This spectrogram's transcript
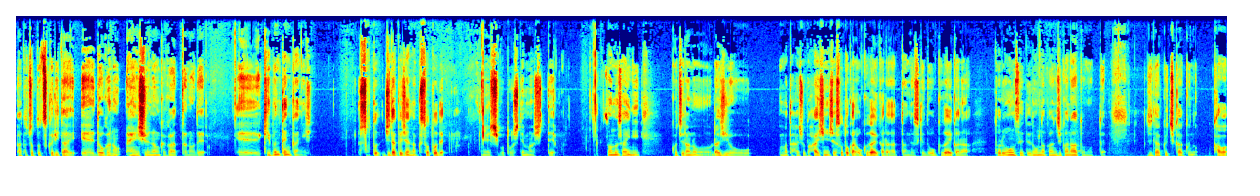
あとちょっと作りたい、えー、動画の編集なんかがあったので、えー、気分転換に外自宅じゃなく外で、えー、仕事をしてましてその際にこちらのラジオをまたちょっと配信して外から屋外からだったんですけど屋外から撮る音声ってどんな感じかなと思って自宅近くの川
